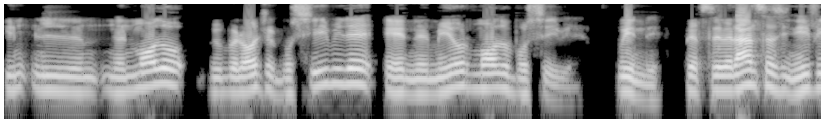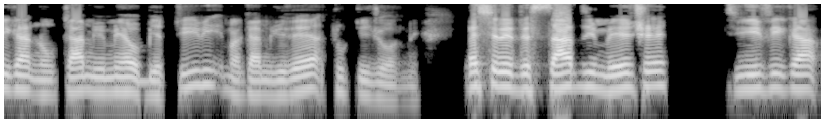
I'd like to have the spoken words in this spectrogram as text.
in, in, nel modo più veloce possibile e nel miglior modo possibile. Quindi perseveranza significa non cambio i miei obiettivi, ma cambio idea tutti i giorni. Essere testardi invece significa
